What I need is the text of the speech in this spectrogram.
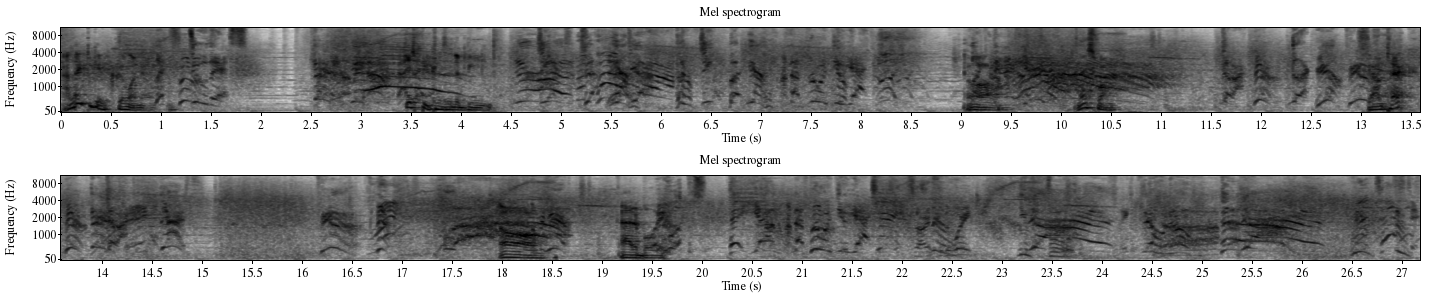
I like to give Krillin a Let's do this. just because of the beam. I'm not through with you yet. Oh, nice one. Sound tech. Oh, attaboy. Hey, yeah, I'm not through with you yet. Sorry for the wait. You fool. Oh no. Fantastic.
